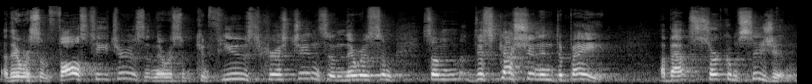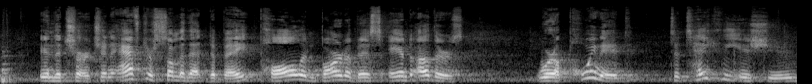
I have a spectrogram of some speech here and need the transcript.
There were some false teachers, and there were some confused Christians, and there was some, some discussion and debate about circumcision in the church. And after some of that debate, Paul and Barnabas and others were appointed to take the issue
